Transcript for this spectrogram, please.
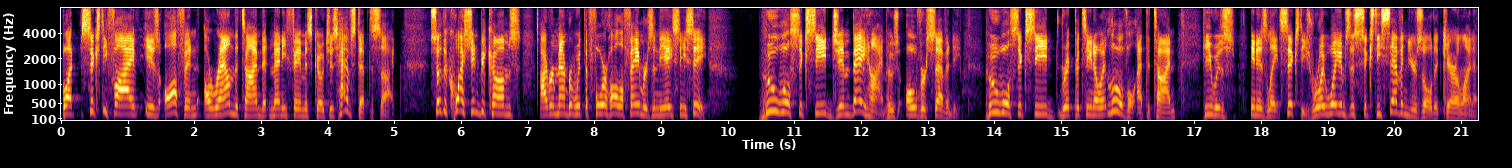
But 65 is often around the time that many famous coaches have stepped aside. So the question becomes I remember with the four Hall of Famers in the ACC who will succeed Jim Boeheim, who's over 70? Who will succeed Rick Pitino at Louisville at the time? He was in his late 60s. Roy Williams is 67 years old at Carolina.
